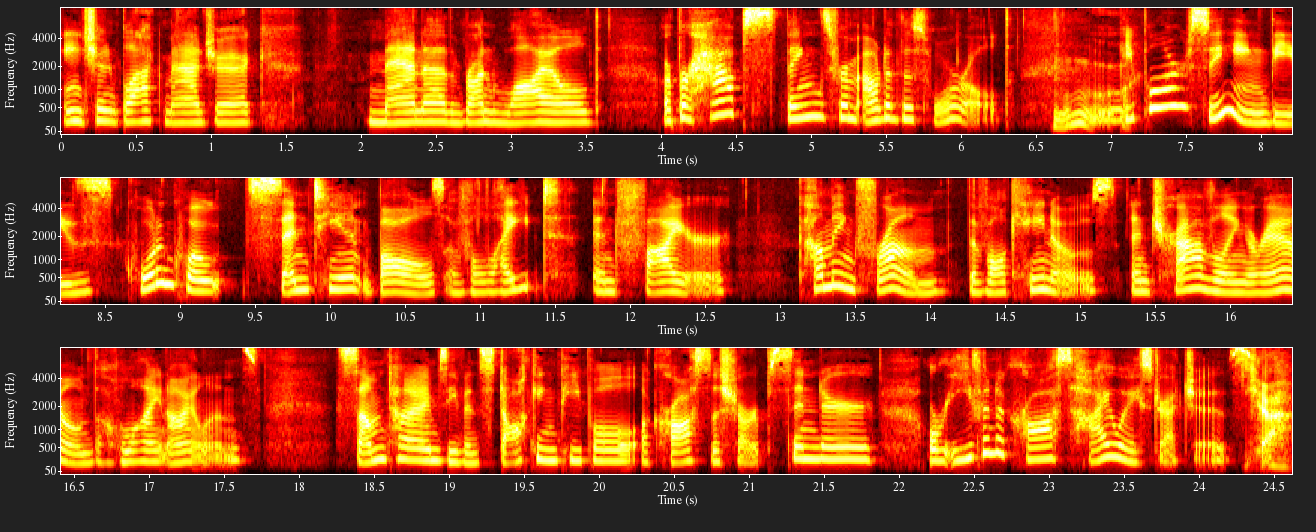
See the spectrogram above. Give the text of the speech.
ancient black magic, mana run wild, or perhaps things from out of this world. People are seeing these quote unquote sentient balls of light and fire coming from the volcanoes and traveling around the Hawaiian Islands. Sometimes even stalking people across the sharp cinder or even across highway stretches. Yeah,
